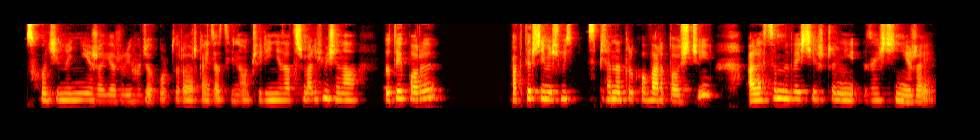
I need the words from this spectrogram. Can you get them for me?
schodzimy niżej, jeżeli chodzi o kulturę organizacyjną, czyli nie zatrzymaliśmy się na, do tej pory faktycznie mieliśmy spisane tylko wartości, ale chcemy wejść jeszcze ni zejść niżej.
